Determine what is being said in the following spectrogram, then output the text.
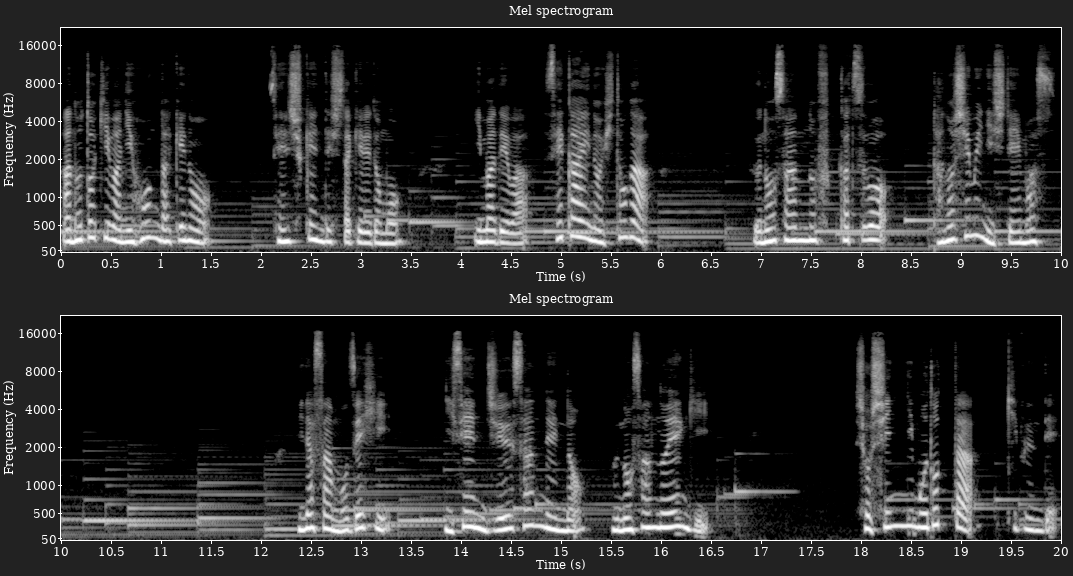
あの時は日本だけの選手権でしたけれども、今では世界の人が宇野さんの復活を楽しみにしています。皆さんもぜひ2013年の宇野さんの演技、初心に戻った気分で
